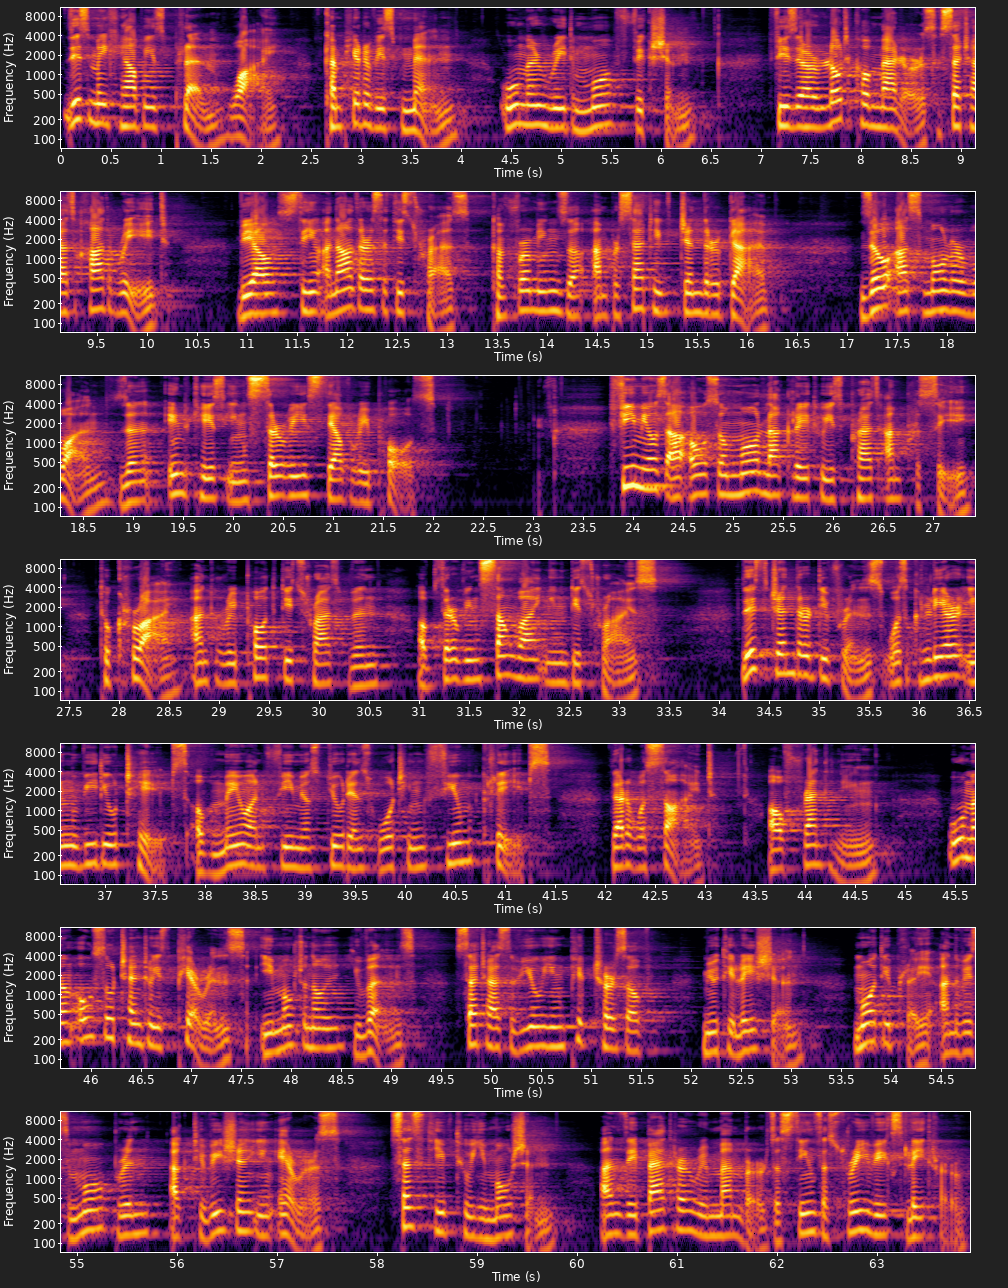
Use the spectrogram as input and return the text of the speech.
This may help explain why, compared with men, women read more fiction. Physiological matters such as heart rate, while seeing another's distress, confirming the empathetic gender gap though a smaller one than indicates in survey self-reports. Females are also more likely to express empathy, to cry, and to report distress when observing someone in distress. This gender difference was clear in videotapes of male and female students watching film clips that were sad or frightening Women also tend to experience emotional events, such as viewing pictures of mutilation, more deeply and with more brain activation in areas sensitive to emotion, and they better remember the scenes three weeks later.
